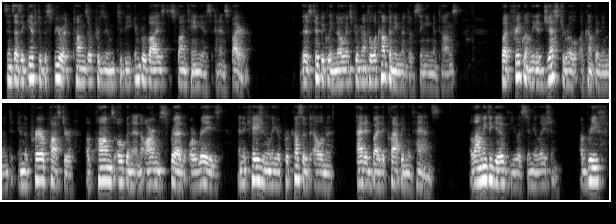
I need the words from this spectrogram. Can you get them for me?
since as a gift of the Spirit, tongues are presumed to be improvised, spontaneous, and inspired. There's typically no instrumental accompaniment of singing in tongues, but frequently a gestural accompaniment in the prayer posture of palms open and arms spread or raised, and occasionally a percussive element added by the clapping of hands. Allow me to give you a simulation, a brief,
